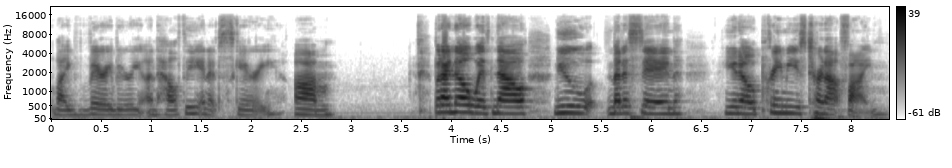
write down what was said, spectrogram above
like very very unhealthy and it's scary. Um, but i know with now new medicine you know preemies turn out fine.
